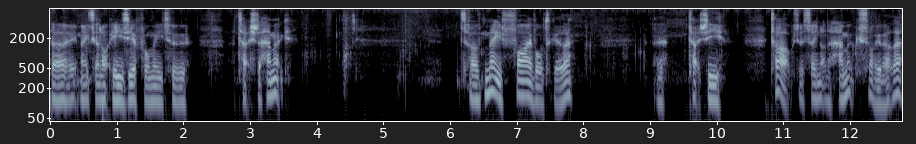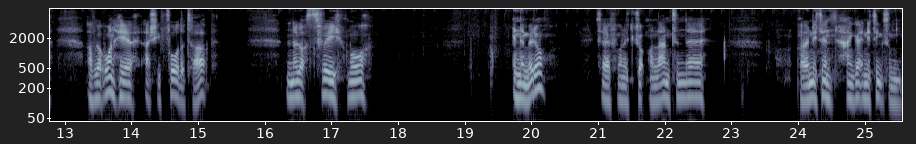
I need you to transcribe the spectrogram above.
so it makes it a lot easier for me to attach the hammock. So I've made five altogether. Uh, attach the tarp, which I say not the hammock, sorry about that. I've got one here actually for the tarp. Then I've got three more in the middle. So if I wanted to drop my lantern there or anything, hang out anything, some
